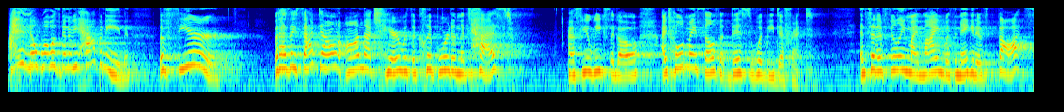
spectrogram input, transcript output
I didn't know what was going to be happening. The fear. But as I sat down on that chair with the clipboard and the test a few weeks ago, I told myself that this would be different. Instead of filling my mind with negative thoughts,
